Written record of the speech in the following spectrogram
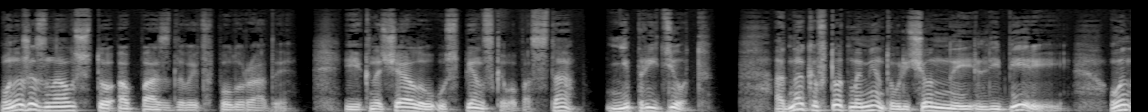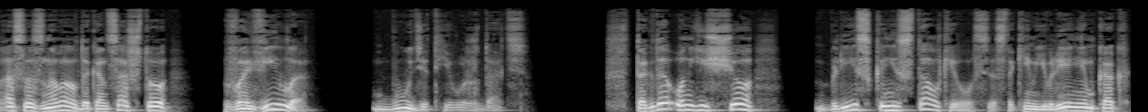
Он уже знал, что опаздывает в полурады, и к началу Успенского поста не придет. Однако в тот момент, увлеченный Либерией, он осознавал до конца, что Вавила будет его ждать. Тогда он еще близко не сталкивался с таким явлением, как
